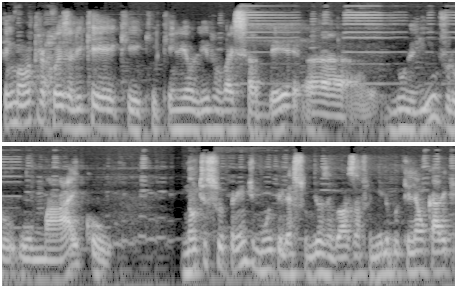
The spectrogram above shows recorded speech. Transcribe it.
tem uma outra coisa ali que, que, que, quem lê o livro vai saber. Uh, no livro, o Michael não te surpreende muito ele assumir os negócios da família, porque ele é um cara que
